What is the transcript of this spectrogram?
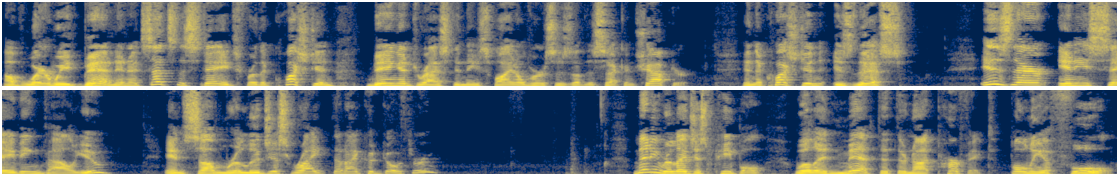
of where we've been, and it sets the stage for the question being addressed in these final verses of the second chapter. And the question is this Is there any saving value in some religious rite that I could go through? Many religious people will admit that they're not perfect. Only a fool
